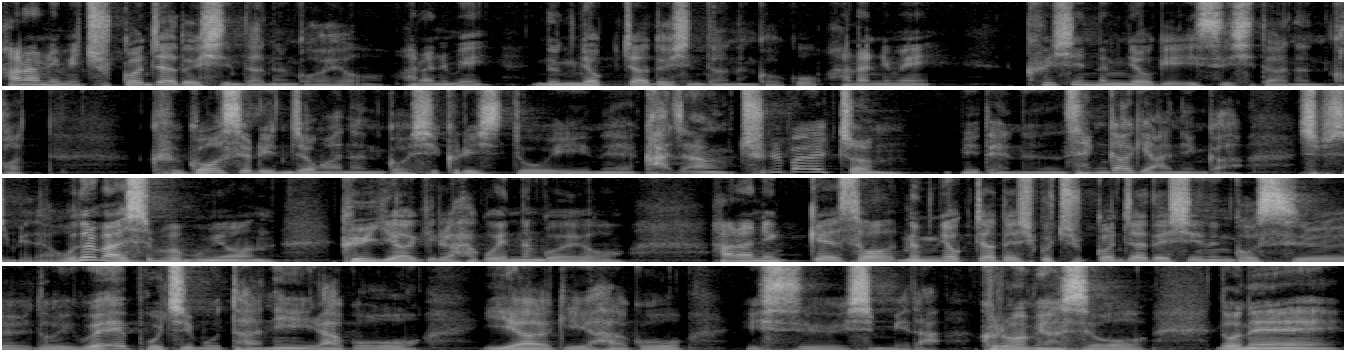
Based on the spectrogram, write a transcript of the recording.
하나님이 주권자 되신다는 거예요. 하나님이 능력자 되신다는 거고 하나님의 크신 능력이 있으시다는 것. 그것을 인정하는 것이 그리스도인의 가장 출발점이 되는 생각이 아닌가 싶습니다. 오늘 말씀을 보면 그 이야기를 하고 있는 거예요. 하나님께서 능력자 되시고 주권자 되시는 것을 너희 왜 보지 못하니라고 이야기하고 있으십니다. 그러면서 너네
